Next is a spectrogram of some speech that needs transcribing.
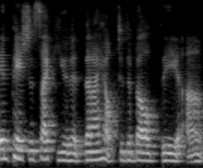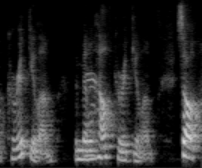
inpatient psych unit that I helped to develop the um, curriculum, the mental health curriculum. So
